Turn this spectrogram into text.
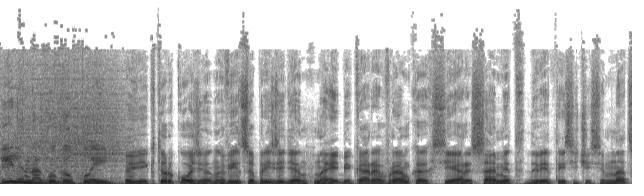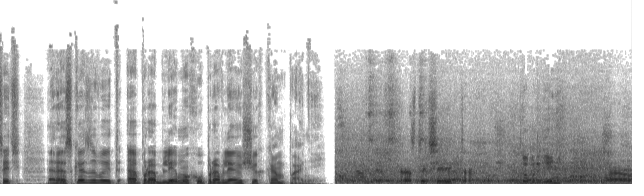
или на Google Play. Виктор Козин, вице-президент Найбикара в рамках Сиары Summit 2017, рассказывает о проблемах управляющих компаний. Здравствуйте, Виктор. Добрый день. Э,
